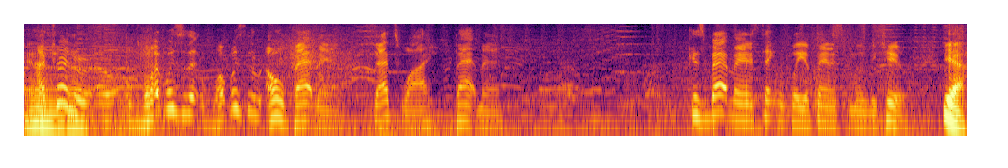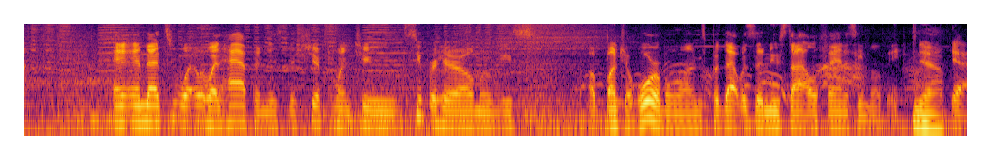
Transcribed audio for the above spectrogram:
And, I'm trying to. uh, Uh, what was the. What was the. Oh, Batman. That's why. Batman. Because Batman is technically a fantasy movie, too. yeah, And, and that's what what happened is the shift went to superhero movies, a bunch of horrible ones, but that was the new style of fantasy movie. yeah. Yeah,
